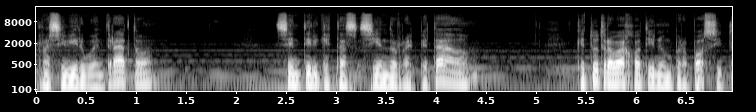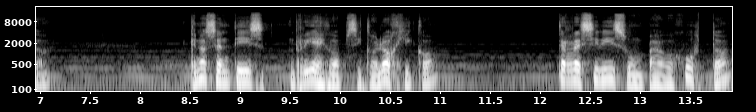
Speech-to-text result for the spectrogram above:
Recibir buen trato, sentir que estás siendo respetado, que tu trabajo tiene un propósito, que no sentís riesgo psicológico, que recibís un pago justo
